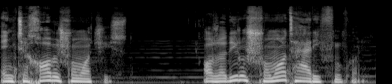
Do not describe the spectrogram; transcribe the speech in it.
انتخاب شما چیست؟ آزادی رو شما تعریف می‌کنید.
